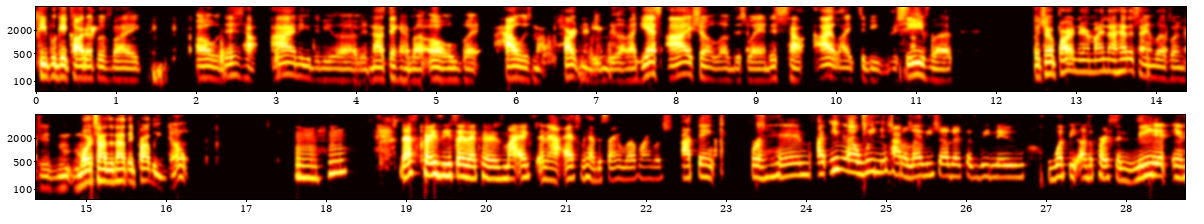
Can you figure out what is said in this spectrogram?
people get caught up with like, oh, this is how I need to be loved, and not thinking about, oh, but how is my partner to be loved? Like, yes, I show love this way, and this is how I like to be received love. But your partner might not have the same love languages. M- More times than not, they probably don't. hmm That's crazy you say that because my ex and I actually have the same love language. I think for him, I, even though we knew how to love each other because we knew what the other person needed in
